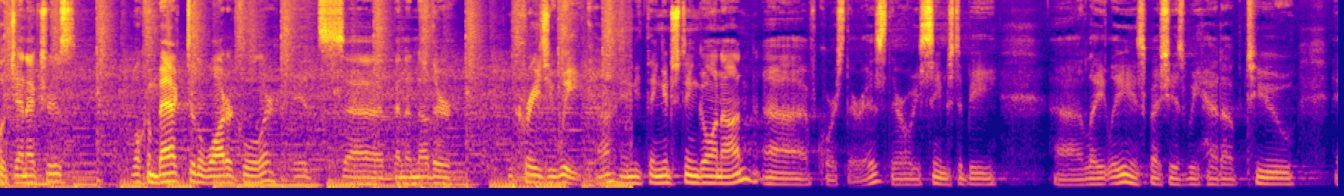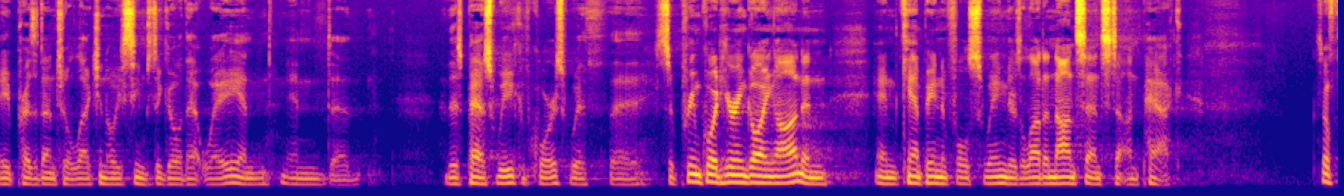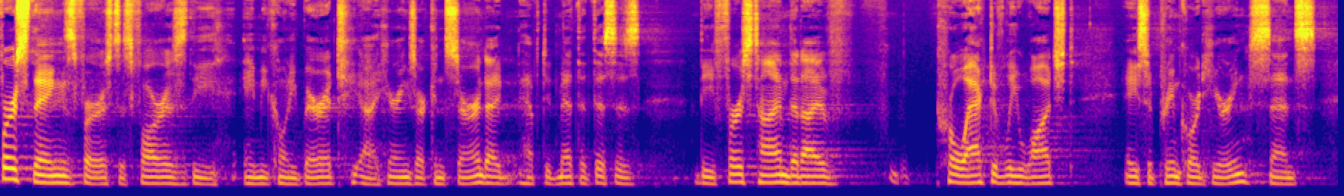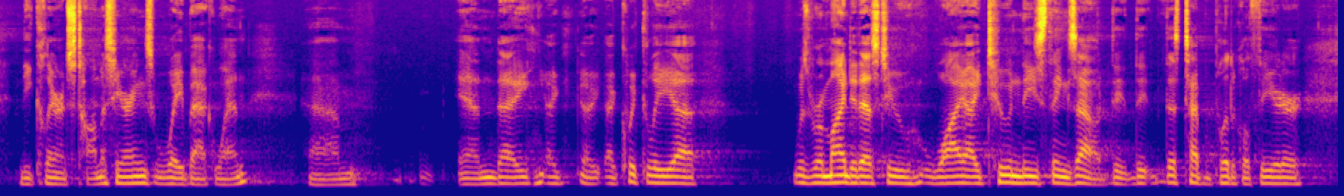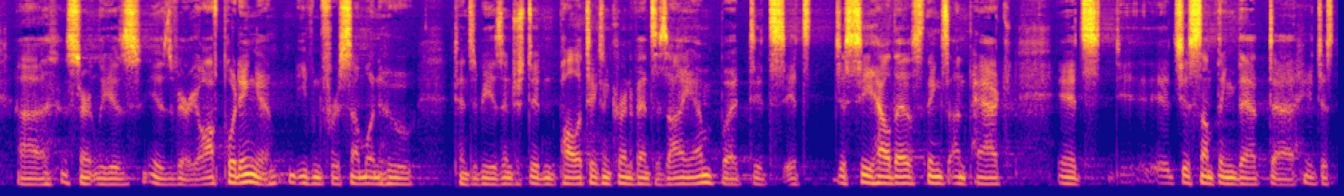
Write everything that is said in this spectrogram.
Hello, Gen Xers. Welcome back to the water cooler. It's uh, been another crazy week, huh? Anything interesting going on? Uh, of course, there is. There always seems to be uh, lately, especially as we head up to a presidential election. Always seems to go that way, and and uh, this past week, of course, with the Supreme Court hearing going on and and campaign in full swing, there's a lot of nonsense to unpack. So, first things first, as far as the Amy Coney Barrett uh, hearings are concerned, I have to admit that this is the first time that I've proactively watched a Supreme Court hearing since the Clarence Thomas hearings way back when. Um, and I, I, I quickly uh, was reminded as to why I tune these things out. The, the, this type of political theater uh, certainly is is very off-putting, uh, even for someone who tends to be as interested in politics and current events as I am. But it's it's just see how those things unpack. It's it's just something that uh, it just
